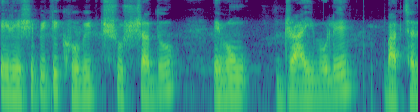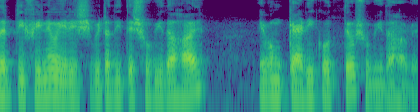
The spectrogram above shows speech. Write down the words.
এই রেসিপিটি খুবই সুস্বাদু এবং ড্রাই বলে বাচ্চাদের টিফিনেও এই রেসিপিটা দিতে সুবিধা হয় এবং ক্যারি করতেও সুবিধা হবে।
